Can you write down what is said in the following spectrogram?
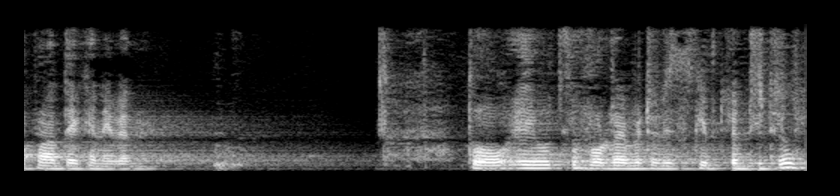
আপনারা দেখে নেবেন। তো এই হচ্ছে ফোর র্যাবিটের স্ক্রিপ্টের ডিটেলস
